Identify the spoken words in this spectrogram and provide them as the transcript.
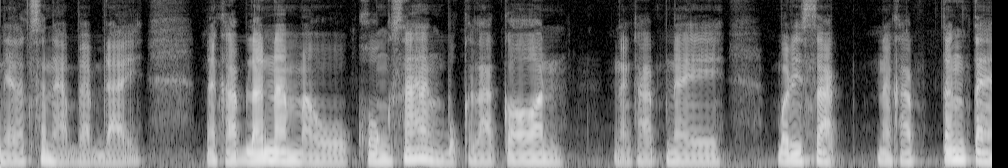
ในลักษณะแบบใดนะครับแล้วนำเอาโครงสร้างบุคลากรนะครับในบริษัทนะครับตั้งแต่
